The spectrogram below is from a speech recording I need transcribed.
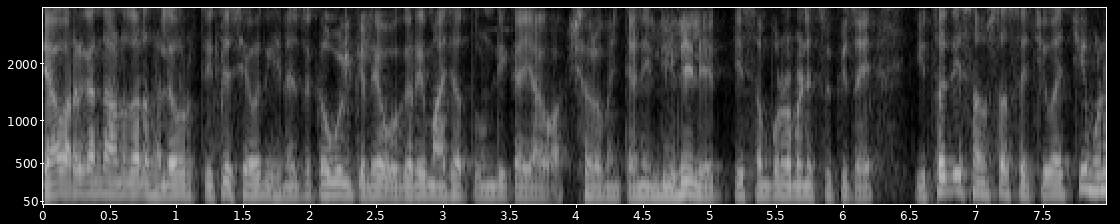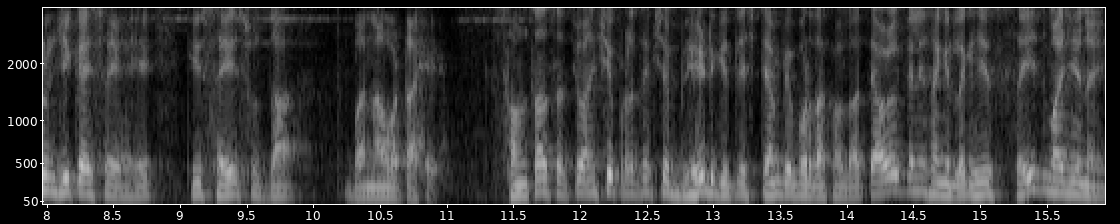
त्या वर्गांना अनुदान झाल्यावर तिथे सेवेत घेण्याचं कबूल केले वगैरे माझ्या तोंडी काही अक्षरं म्हणजे त्यांनी लिहिलेले आहेत. हे संपूर्णपणे चुकीचं आहे. इथं ती संस्था सचिवाची म्हणून जी काही सही आहे ही सहीसुद्धा बनावट आहे. संस्था सचिवांशी प्रत्यक्ष भेट घेतली स्टॅम्प पेपर दाखवला. त्यावेळी त्यांनी सांगितलं की ही सहीच माझी नाही.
